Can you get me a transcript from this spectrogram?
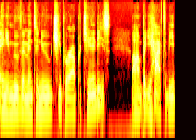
and you move them into new, cheaper opportunities, um, but you have to be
